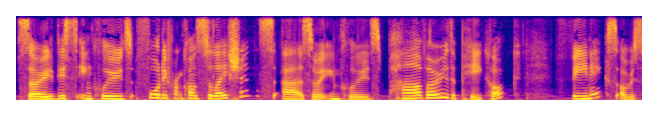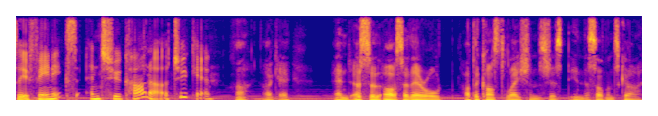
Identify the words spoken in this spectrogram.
So this includes four different constellations. Uh, so it includes Pavo, the peacock, Phoenix, obviously a phoenix, and Tucana, a toucan. Huh, okay. And uh, so, oh, so they're all other constellations just in the southern sky.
